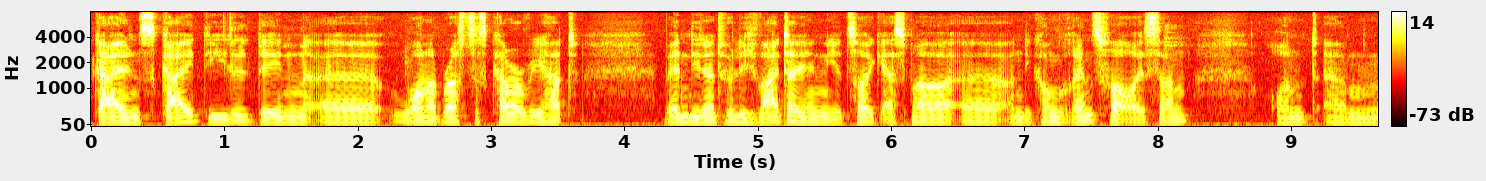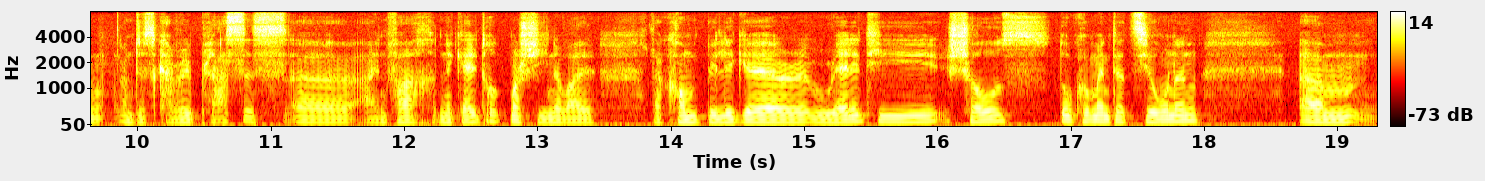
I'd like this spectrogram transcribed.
geilen Sky-Deal, den äh, Warner Bros. Discovery hat, werden die natürlich weiterhin ihr Zeug erstmal äh, an die Konkurrenz veräußern. Und, ähm, und Discovery Plus ist äh, einfach eine Gelddruckmaschine, weil da kommen billige Reality-Shows, Dokumentationen. Ähm,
